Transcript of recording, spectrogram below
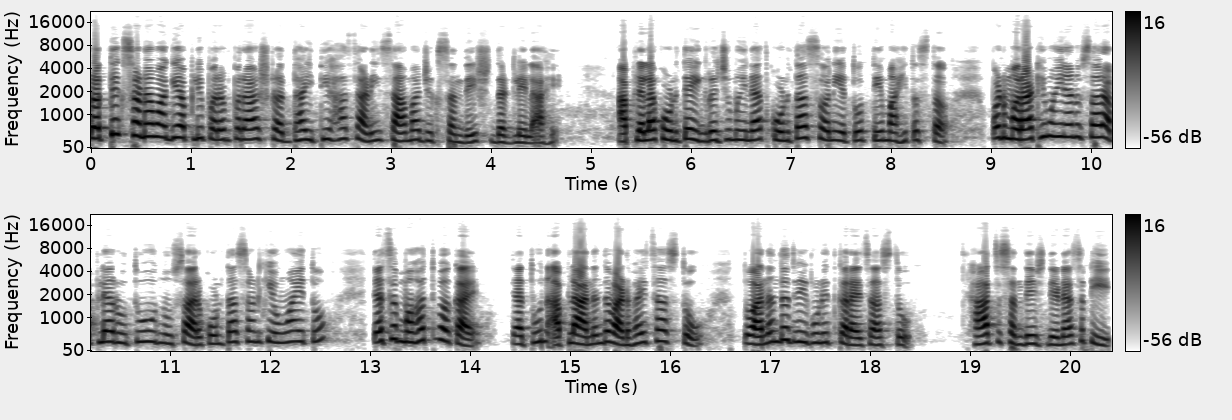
प्रत्येक सणामागे आपली परंपरा श्रद्धा इतिहास आणि सामाजिक संदेश दडलेला आहे. आपल्याला कोणत्या इंग्रजी महिन्यात कोणता सण येतो ते माहीत असतं. पण मराठी महिन्यानुसार आपल्या ऋतूनुसार कोणता सण केव्हा येतो? त्याचं महत्त्व काय? त्यातून आपला आनंद वाढवायचा असतो. तो आनंद द्विगुणित करायचा असतो. हाच संदेश देण्यासाठी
